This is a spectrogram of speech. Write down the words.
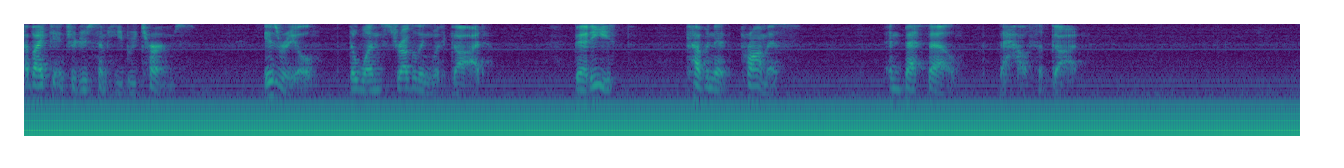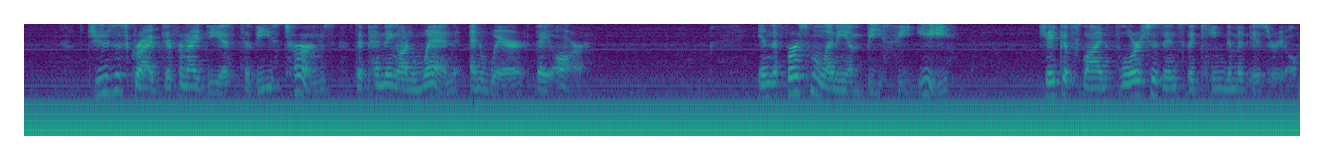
I'd like to introduce some Hebrew terms Israel, the one struggling with God, Berith, covenant promise, and Bethel, the house of God. Jews ascribe different ideas to these terms depending on when and where they are. In the first millennium BCE, Jacob's line flourishes into the kingdom of Israel,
